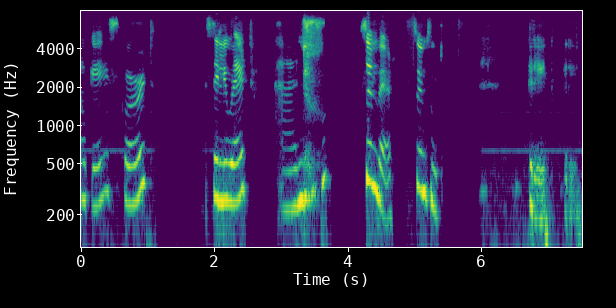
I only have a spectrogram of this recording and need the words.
Okay. Skirt, silhouette, and swimwear, swimsuit. Great, great.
